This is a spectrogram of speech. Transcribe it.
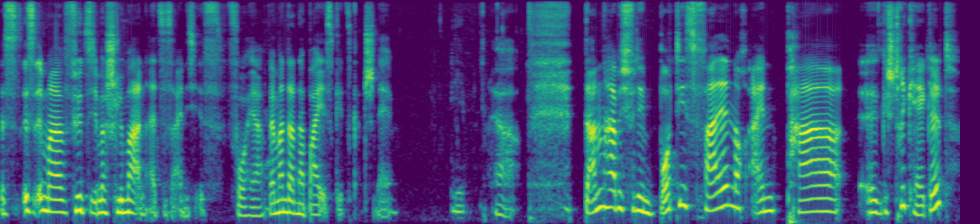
es ist immer, fühlt sich immer schlimmer an, als es eigentlich ist vorher. Wenn man dann dabei ist, geht es ganz schnell. Ja. Dann habe ich für den Bottis-Fall noch ein paar äh, gestrickhäkelt.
